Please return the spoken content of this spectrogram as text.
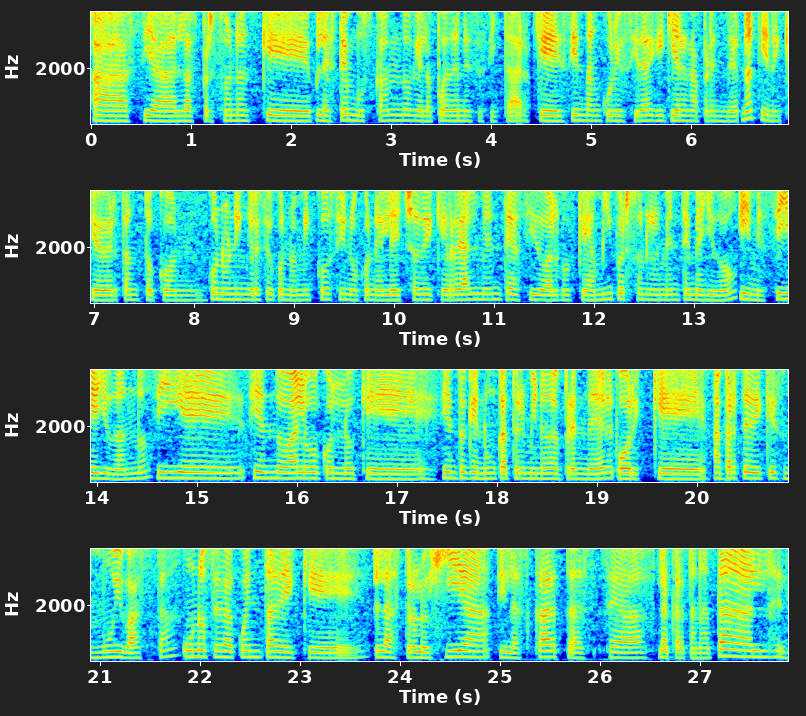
hacia las personas que la estén buscando, que la puedan necesitar, que sientan curiosidad, que quieran aprender, no tiene que ver tanto con, con un ingreso económico, sino con el hecho de que realmente ha sido algo que a mí personalmente me ayudó y me sigue ayudando. Sigue siendo algo con lo que siento que que nunca termino de aprender porque aparte de que es muy vasta, uno se da cuenta de que la astrología y las cartas, sea la carta natal,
